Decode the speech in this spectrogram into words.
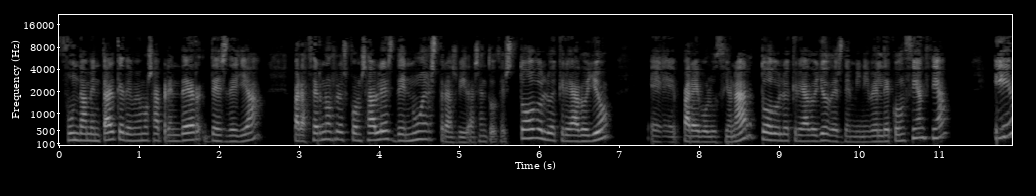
fundamental que debemos aprender desde ya para hacernos responsables de nuestras vidas. Entonces, todo lo he creado yo eh, para evolucionar, todo lo he creado yo desde mi nivel de conciencia y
